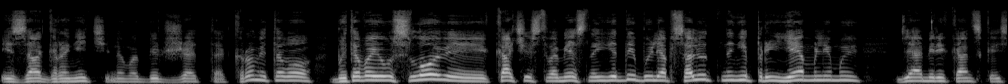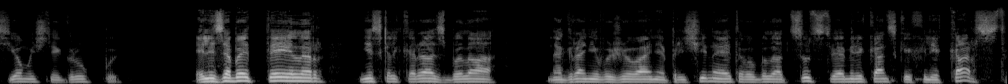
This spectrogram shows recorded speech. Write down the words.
из-за ограниченного бюджета. Кроме того, бытовые условия и качество местной еды были абсолютно неприемлемы для американской съемочной группы. Элизабет Тейлор несколько раз была на грани выживания. Причиной этого было отсутствие американских лекарств,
